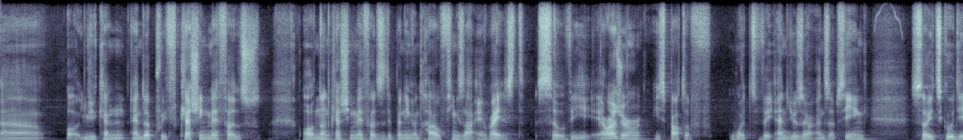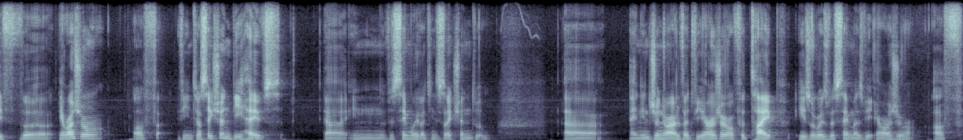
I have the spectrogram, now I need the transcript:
uh, you can end up with clashing methods or non-clashing methods depending on how things are erased. So the erasure is part of what the end user ends up seeing. So it's good if the erasure of the intersection behaves uh, in the same way that intersection do. Uh, and in general that the erasure of a type is always the same as the erasure of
